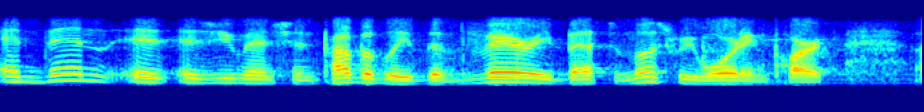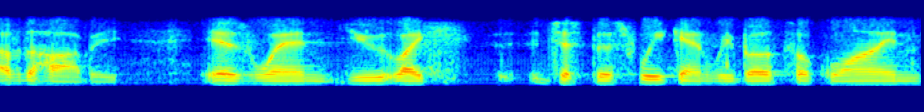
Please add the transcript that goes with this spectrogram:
and then as you mentioned, probably the very best and most rewarding part of the hobby is when you like just this weekend we both took wine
